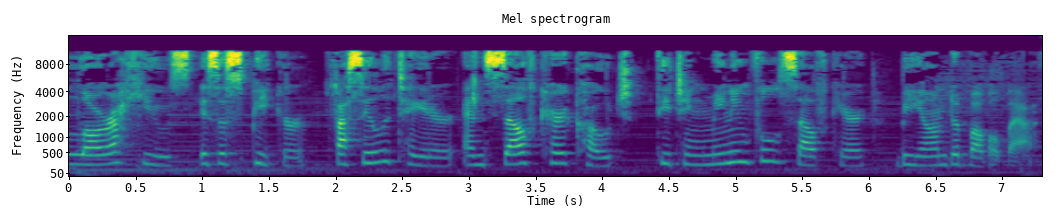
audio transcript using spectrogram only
Laura Hughes is a speaker, facilitator, and self care coach teaching meaningful self care beyond the bubble bath.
